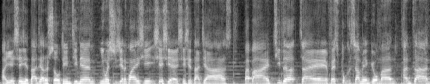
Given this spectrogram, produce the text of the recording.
啊，也谢谢大家的收听。今天因为时间的关系，谢谢，谢谢大家，拜拜。记得在 Facebook 上面给我们按赞，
